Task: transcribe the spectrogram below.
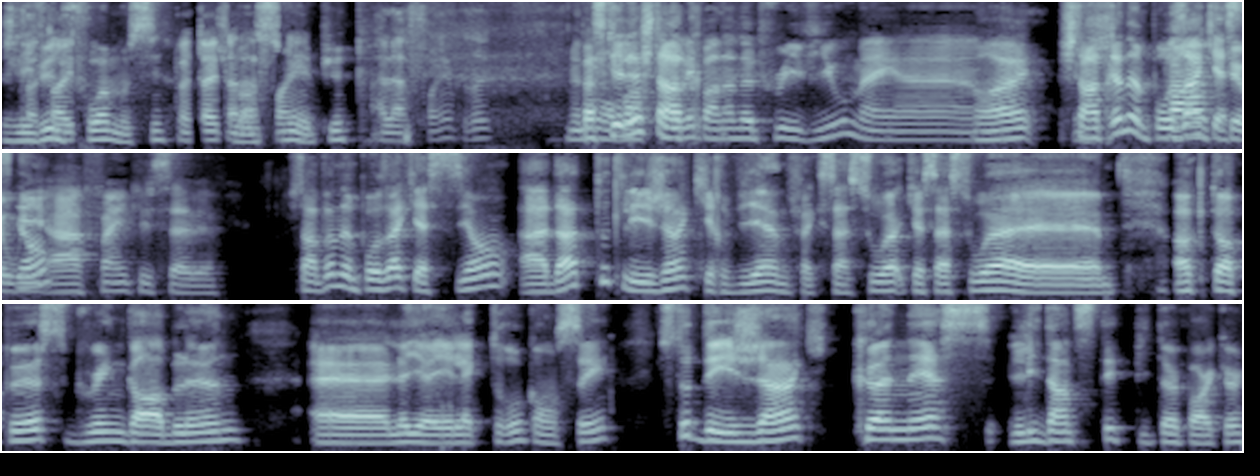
Je l'ai vu une fois, moi aussi. Peut-être à la fin. plus. À la fin, peut-être. Parce que on là, va en j'étais en parler pendant notre review, mais. euh, Ouais. J'étais en train de me poser la pense que question. oui, à la fin qu'il savait. Je suis en train de me poser la question. À date, tous les gens qui reviennent, fait que ça soit, que ça soit euh, Octopus, Green Goblin, euh, là, il y a Electro qu'on sait. C'est tous des gens qui connaissent l'identité de Peter Parker.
